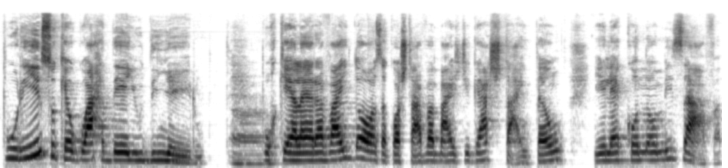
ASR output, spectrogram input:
Por isso que eu guardei o dinheiro. Ah. Porque ela era vaidosa, gostava mais de gastar. Então, ele economizava.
